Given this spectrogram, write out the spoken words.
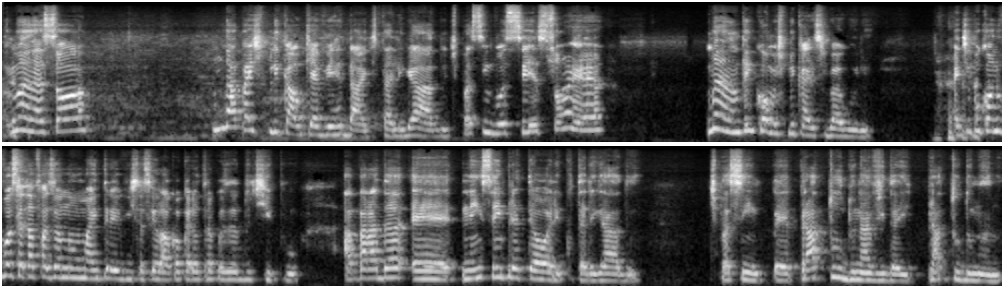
mano, é só. Não dá pra explicar o que é verdade, tá ligado? Tipo assim, você só é. Mano, não tem como explicar esse bagulho. É tipo quando você tá fazendo uma entrevista, sei lá, qualquer outra coisa do tipo. A parada é, nem sempre é teórico, tá ligado? Tipo assim, é, pra tudo na vida aí, pra tudo, mano.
